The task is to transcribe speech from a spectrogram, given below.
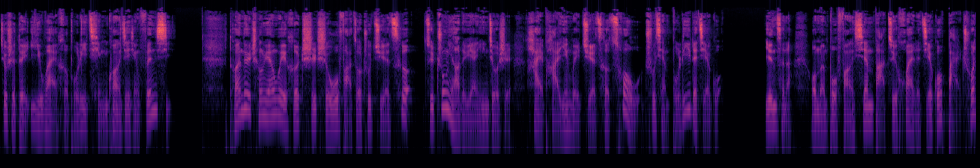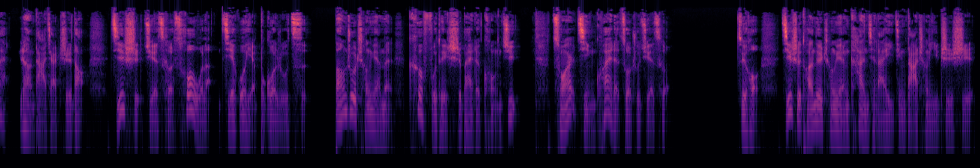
就是对意外和不利情况进行分析，团队成员为何迟迟无法做出决策？最重要的原因就是害怕因为决策错误出现不利的结果。因此呢，我们不妨先把最坏的结果摆出来，让大家知道，即使决策错误了，结果也不过如此，帮助成员们克服对失败的恐惧，从而尽快的做出决策。最后，即使团队成员看起来已经达成一致时，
